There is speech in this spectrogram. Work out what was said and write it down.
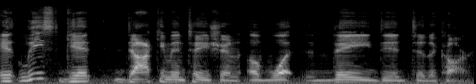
at least get documentation of what they did to the car.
